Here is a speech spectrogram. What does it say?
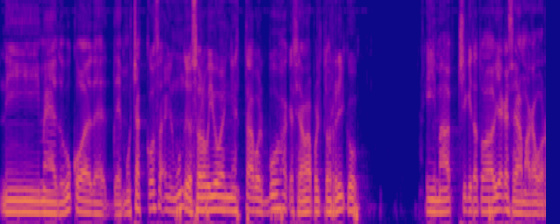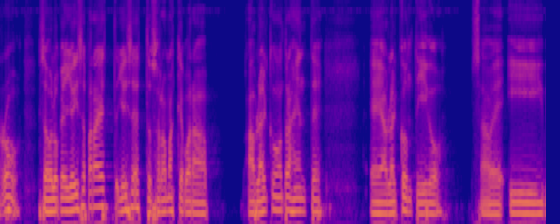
ni me educo de, de muchas cosas en el mundo. Yo solo vivo en esta burbuja que se llama Puerto Rico y más chiquita todavía que se llama Cabo Rojo. Solo lo que yo hice para esto, yo hice esto solo más que para hablar con otra gente, eh, hablar contigo, ¿sabes? Y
